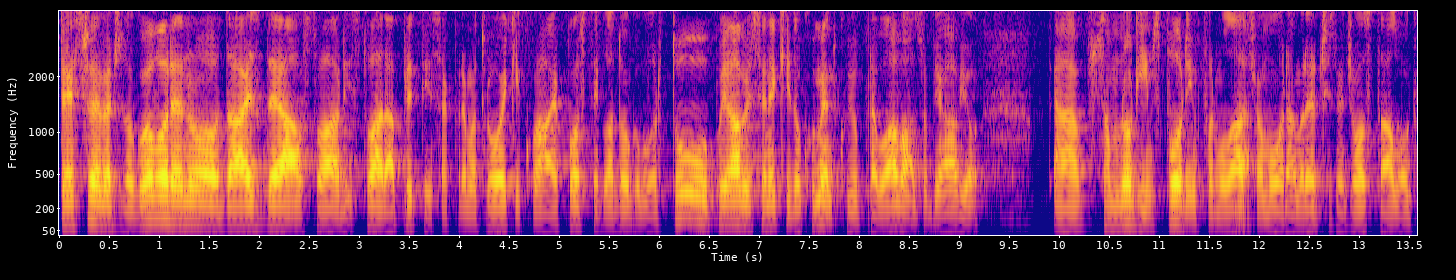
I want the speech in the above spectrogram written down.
da je sve već dogovoreno, da SDA u stvari stvara pritisak prema trojki koja je postigla dogovor tu. Pojavio se neki dokument koji upravo Avaz objavio a, sa mnogim sporim formulacijama, da. moram reći, između ostalog,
